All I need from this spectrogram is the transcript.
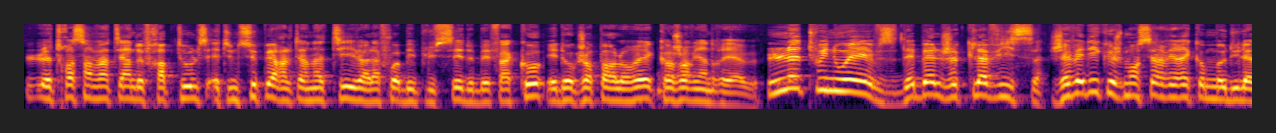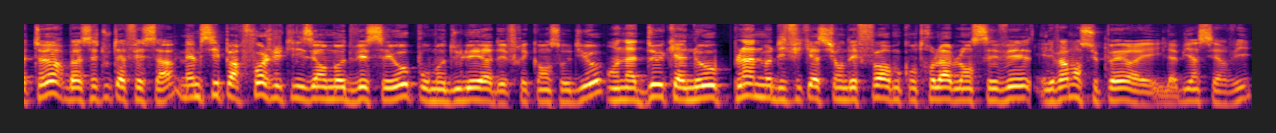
Le 321 de FrapTools est une super alternative à la fois B plus C de Befaco, et donc j'en parlerai quand j'en viendrai à eux. Le Twin Waves des Belges Clavis. J'avais dit que je m'en servirais comme modulateur, bah c'est tout à fait ça, même si parfois je l'utilisais en mode VCO pour moduler à des fréquences audio. On a deux canaux, plein de modifications des formes contrôlables en CV, il est vraiment super et il a bien servi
